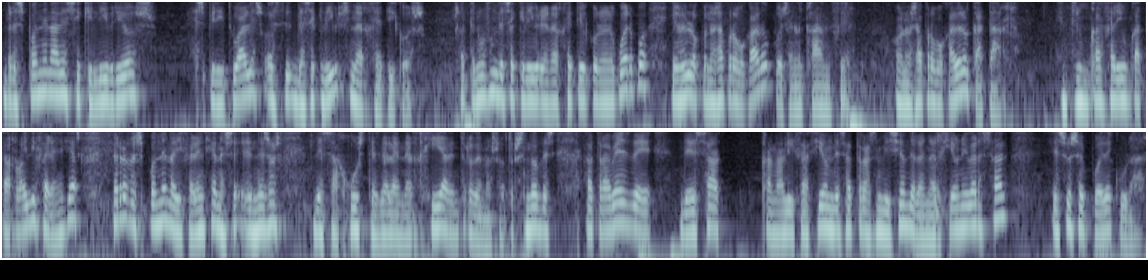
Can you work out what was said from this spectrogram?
responden a desequilibrios espirituales o des- desequilibrios energéticos. O sea, tenemos un desequilibrio energético en el cuerpo y eso es lo que nos ha provocado pues el cáncer o nos ha provocado el catarro. Entre un cáncer y un catarro hay diferencias, pero responden a diferencia en, en esos desajustes de la energía dentro de nosotros. Entonces, a través de, de esa canalización, de esa transmisión de la energía universal, eso se puede curar.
